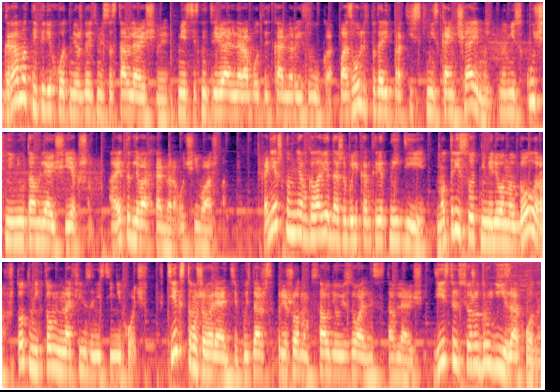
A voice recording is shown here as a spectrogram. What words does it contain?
Грамотный переход между этими составляющими вместе с нетривиальной работой камеры и звука позволит подарить практически нескончаемый, но не скучный и не утомляющий экшен, а это для Вархаммера очень важно. Конечно, у меня в голове даже были конкретные идеи, но три сотни миллионов долларов что-то никто мне на фильм занести не хочет. В текстовом же варианте, пусть даже сопряженном с аудиовизуальной составляющей, действуют все же другие законы,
